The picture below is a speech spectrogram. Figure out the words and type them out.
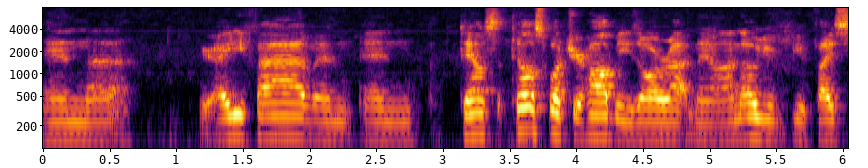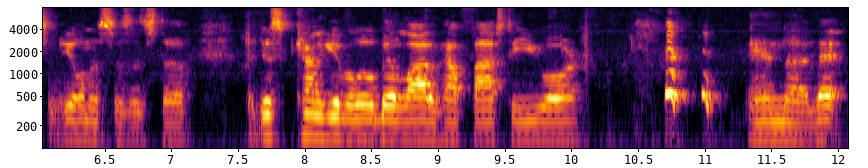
and uh you're 85 and and tell us tell us what your hobbies are right now. I know you you face some illnesses and stuff, but just kind of give a little bit of light of how feisty you are. and uh, that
